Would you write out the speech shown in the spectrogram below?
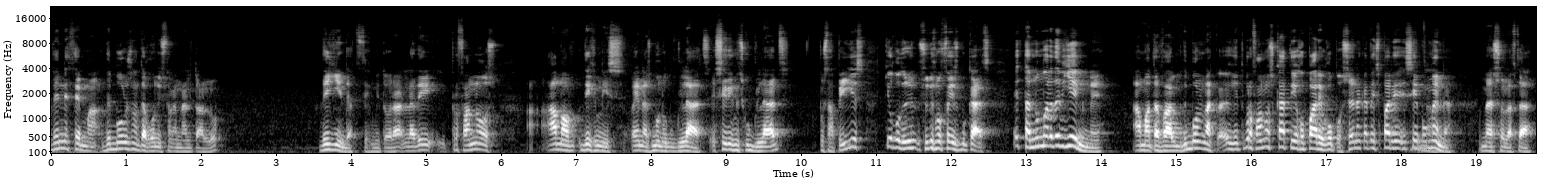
δεν είναι θέμα. Δεν μπορούσε να ανταγωνίσεις το κανάλι το άλλο. Δεν γίνεται αυτή τη στιγμή τώρα. Δηλαδή, προφανώς, άμα δείχνεις ένας μόνο Google Ads, εσύ δείχνεις Google Ads, πώς θα πήγες, και εγώ δι- σου δείχνω Facebook Ads. Ε, τα νούμερα δεν βγαίνουν. Άμα τα βάλουμε. Δεν μπορώ να... Γιατί προφανώς κάτι έχω πάρει εγώ από σένα, κάτι έχεις πάρει εσύ από μένα μέσα σε όλα αυτά.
